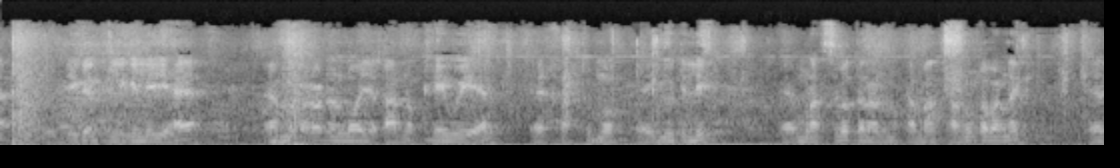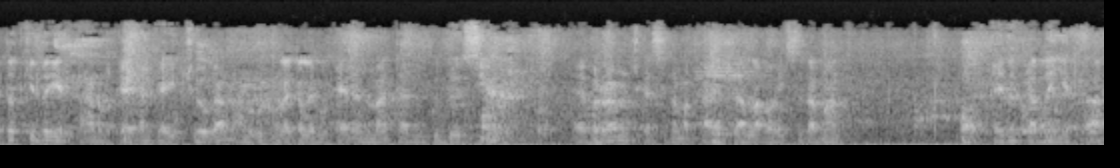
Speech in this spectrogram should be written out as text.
ah oo deegaanka laga leeyahay magacoo dhan loo yaqaano k w l khatumo youth league munaasabadan markaa maanta aan u qabanay dadkii danyarkaana marka halka ay joogaan aan ugu talagalay marka inaan maanta aan guddoonsiino barnaamijkaasina markaa insha allah ay sida maanta ay dadka danyarka ah.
